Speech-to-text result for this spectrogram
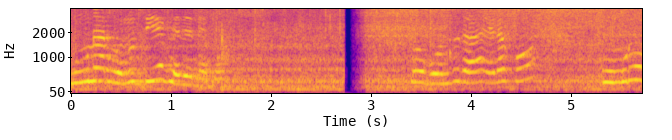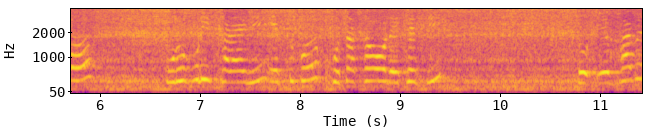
নুন আর হলুদ দিয়ে ভেজে নেব। তো বন্ধুরা, এরকম কুমড়ো পুরোপুরি ছাড়াইনি, একটু করে খোসা সহ রেখেছি। তো এভাবে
